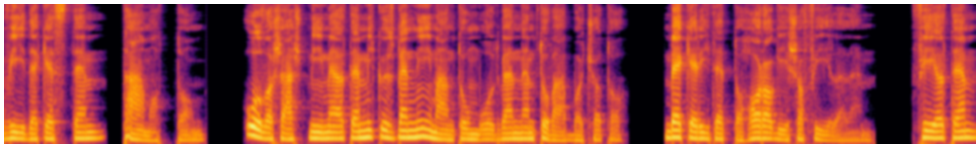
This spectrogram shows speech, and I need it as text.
védekeztem, támadtam. Olvasást mímeltem, miközben némán tombolt bennem tovább a csata. Bekerített a harag és a félelem. Féltem,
